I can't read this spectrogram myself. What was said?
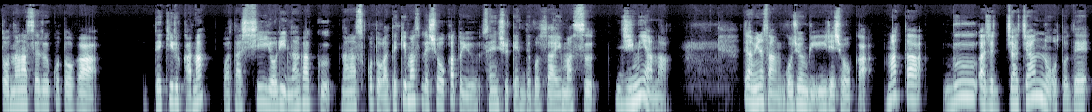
と鳴らせることができるかな？私より長く鳴らすことができますでしょうか？という選手権でございます。地味やな。では皆さんご準備いいでしょうかまた、ブー、あ、じゃ、じゃじゃんの音で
